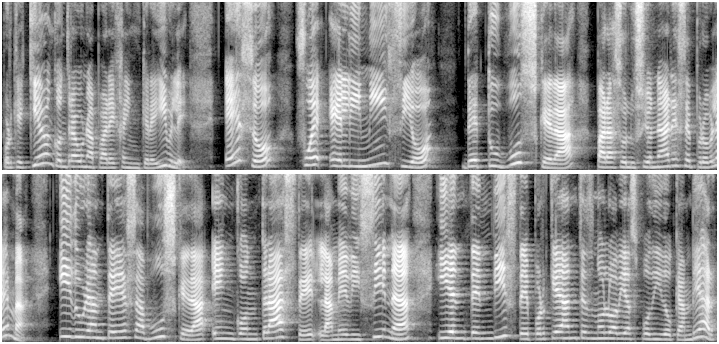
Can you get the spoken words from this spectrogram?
porque quiero encontrar una pareja increíble. Eso fue el inicio de tu búsqueda para solucionar ese problema. Y durante esa búsqueda encontraste la medicina y entendiste por qué antes no lo habías podido cambiar.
